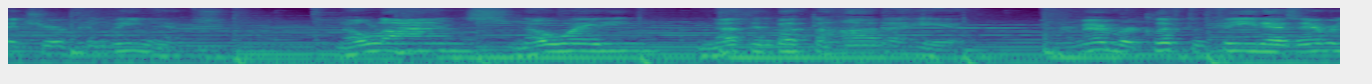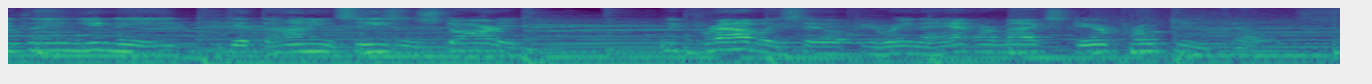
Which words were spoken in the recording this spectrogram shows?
at your convenience. No lines, no waiting, nothing but the hunt ahead. Remember, Clifton Feed has everything you need to get the hunting season started. We proudly sell Purina Antler Max Deer Protein Pellets,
